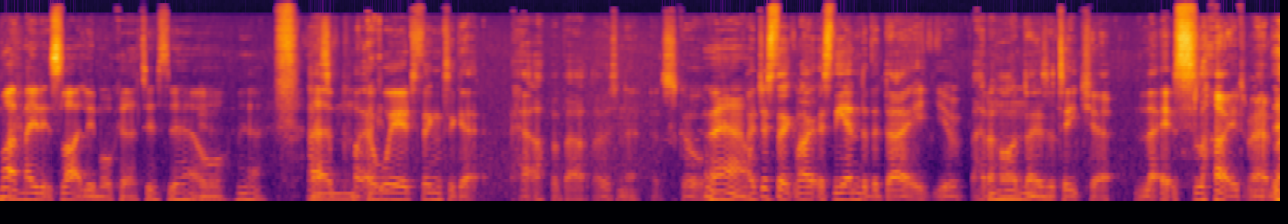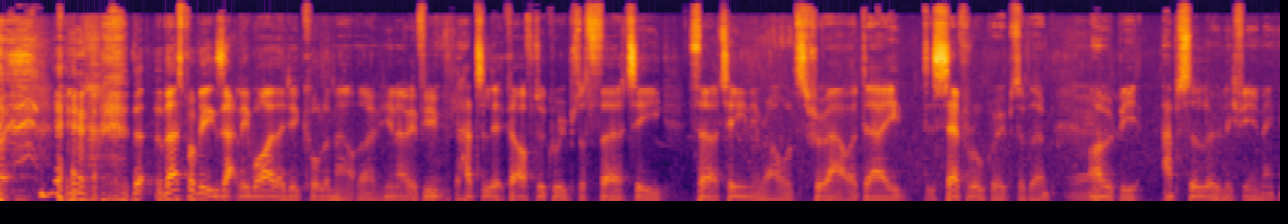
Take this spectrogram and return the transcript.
Might have made it slightly more courteous, yeah, or yeah. That's Um, quite a weird thing to get het up about, though, isn't it? At school. Yeah. I just think like it's the end of the day. You've had a hard day as Hmm. a teacher. Let it slide, man. Like, you know, That's probably exactly why they did call him out, though. You know, if you've had to look after groups of 30, 13 year olds throughout a day, several groups of them, Yeah. I would be absolutely fuming.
